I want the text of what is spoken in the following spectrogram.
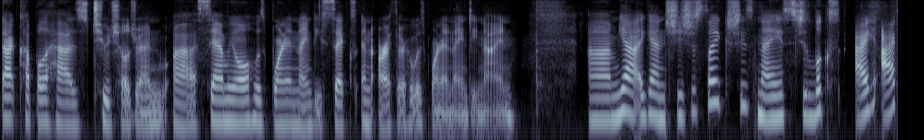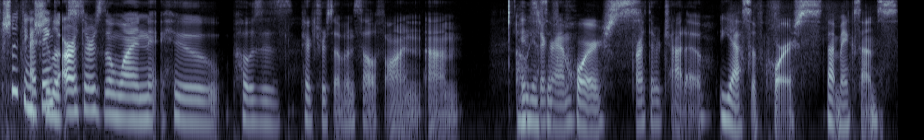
that couple has two children uh, Samuel, who was born in 96, and Arthur, who was born in 99. Um, yeah, again, she's just like, she's nice. She looks, I, I actually think I she think looks. Arthur's the one who poses pictures of himself on um, oh, yes, Instagram. of course. Arthur Chatto. Yes, of course. That makes sense.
